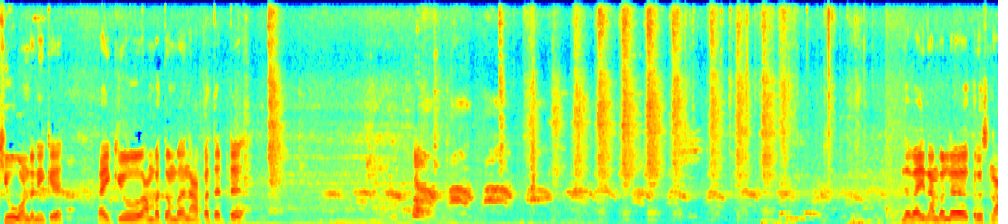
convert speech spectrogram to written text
கியூ ஒன்று நிற்கு பை கியூ ஐம்பத்தொம்பது நாற்பத்தெட்டு. இந்த வை நம்பரில் கிருஷ்ணா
